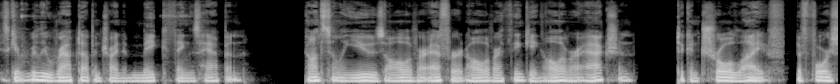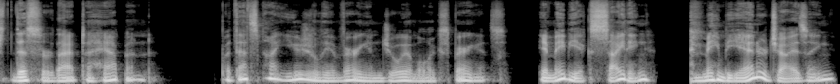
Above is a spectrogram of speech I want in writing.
is get really wrapped up in trying to make things happen. Constantly use all of our effort, all of our thinking, all of our action to control life, to force this or that to happen but that's not usually a very enjoyable experience. It may be exciting, it may be energizing,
